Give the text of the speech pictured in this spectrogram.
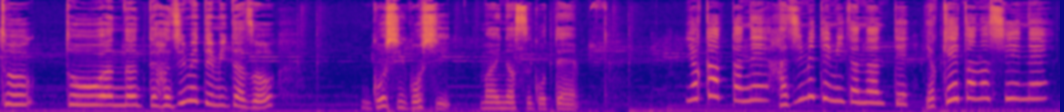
と答案なんて初めて見たぞ。ゴシゴシマイナス5点。よかったね。初めて見たなんて余計楽しいね。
